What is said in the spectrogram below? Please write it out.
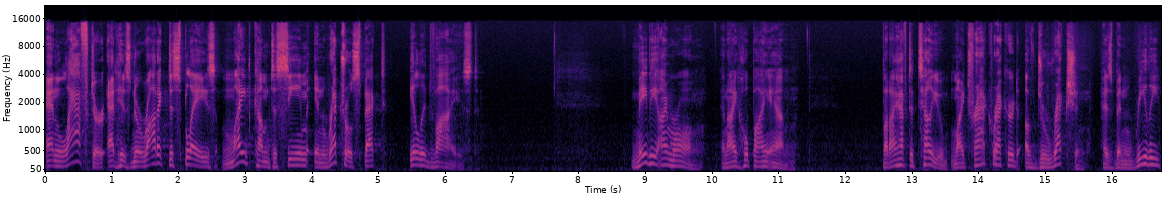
and laughter at his neurotic displays might come to seem, in retrospect, ill advised. Maybe I'm wrong, and I hope I am. But I have to tell you, my track record of direction has been really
